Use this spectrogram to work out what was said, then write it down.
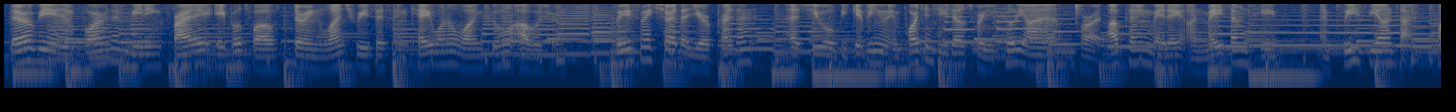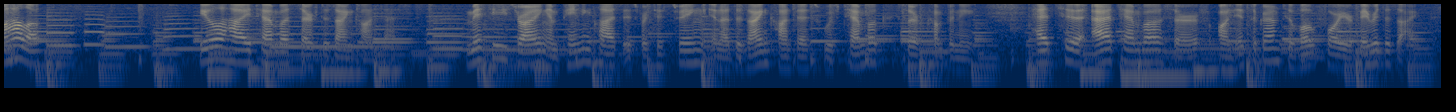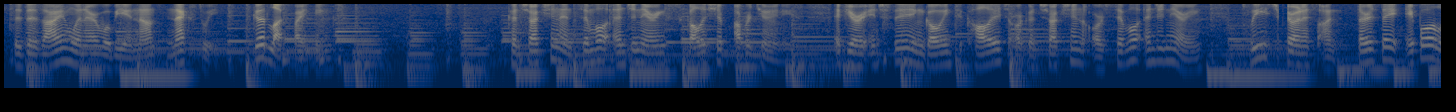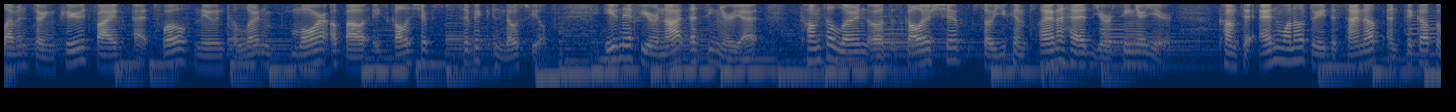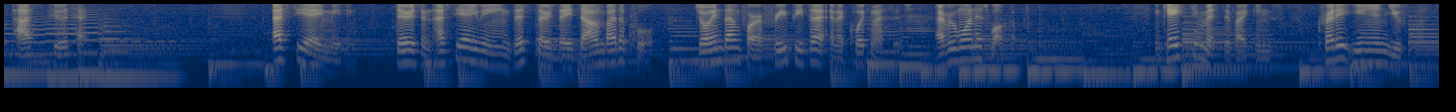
There will be an informative meeting Friday, April 12th during lunch recess in K101 Kumu Abu's room. Please make sure that you're present as she will be giving you important details for your kuleana for our upcoming Mayday on May 17th, and please be on time. Mahalo! High Tamba Surf Design Contest. Miss Z's drawing and painting class is participating in a design contest with Tamba Surf Company. Head to at Tamba on Instagram to vote for your favorite design. The design winner will be announced next week. Good luck, Vikings! Construction and Civil Engineering Scholarship Opportunities. If you are interested in going to college or construction or civil engineering, please join us on Thursday, April 11th during period 5 at 12 noon to learn more about a scholarship specific in those fields. Even if you're not a senior yet, come to learn about the scholarship so you can plan ahead your senior year. Come to N103 to sign up and pick up a pass to attend. FCA meeting. There is an FCA meeting this Thursday down by the pool. Join them for a free pizza and a quick message. Everyone is welcome. In case you missed it, Vikings, Credit Union Youth Month.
